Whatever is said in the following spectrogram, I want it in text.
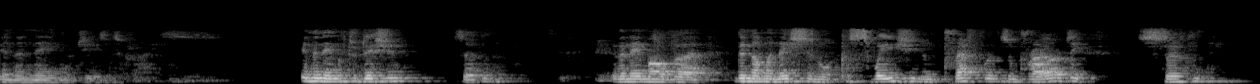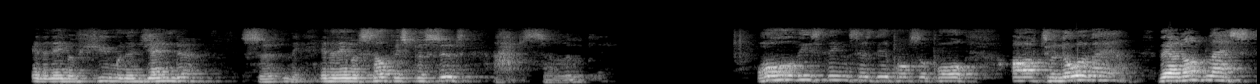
in the name of Jesus Christ. In the name of tradition, certainly. In the name of uh, denominational persuasion and preference and priority, certainly. In the name of human agenda, certainly. In the name of selfish pursuit, absolutely. All these things, says the Apostle Paul, are to no avail. They are not blessed.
